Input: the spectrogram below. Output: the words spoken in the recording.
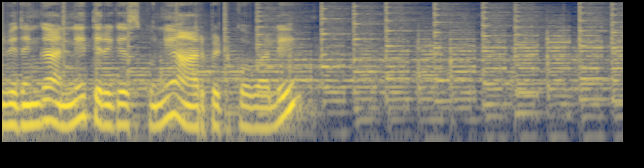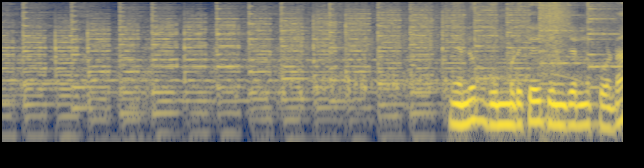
ఈ విధంగా అన్నీ తిరిగేసుకుని ఆరబెట్టుకోవాలి నేను గుమ్మడికాయ గింజలను కూడా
